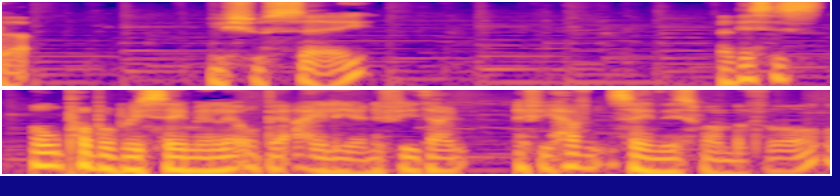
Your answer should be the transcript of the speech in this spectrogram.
but we shall see. Now, this is all probably seeming a little bit alien if you don't, if you haven't seen this one before.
